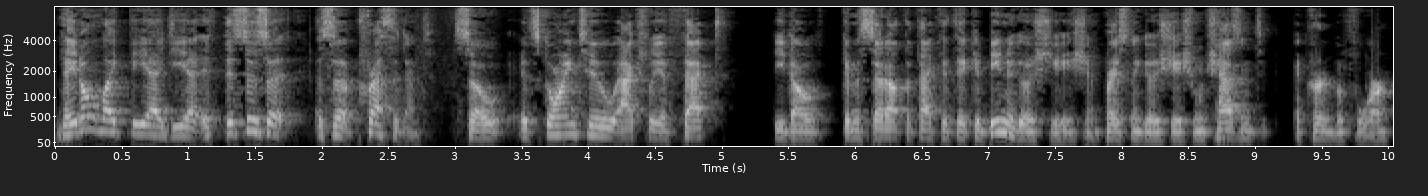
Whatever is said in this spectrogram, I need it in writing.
they don't like the idea. If this is a is a precedent, so it's going to actually affect. You know, going to set out the fact that there could be negotiation, price negotiation, which hasn't occurred before.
